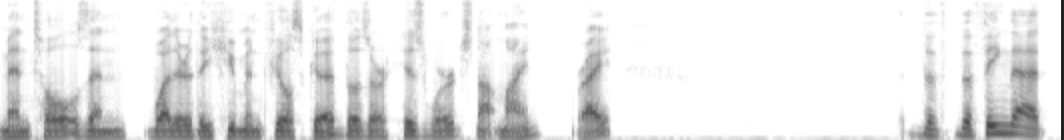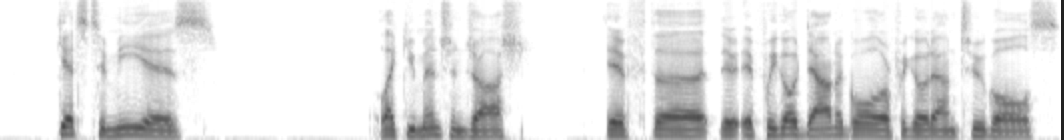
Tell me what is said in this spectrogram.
mentals and whether the human feels good. Those are his words, not mine, right? The the thing that gets to me is like you mentioned, Josh, if the if we go down a goal or if we go down two goals,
